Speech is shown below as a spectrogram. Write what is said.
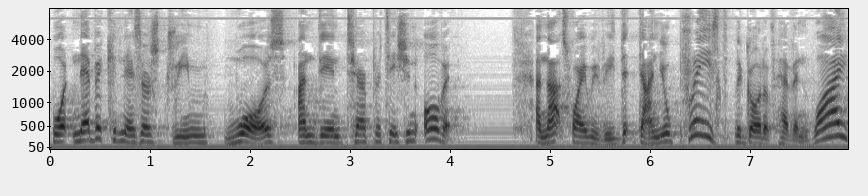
what Nebuchadnezzar's dream was and the interpretation of it. And that's why we read that Daniel praised the God of heaven. Why?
